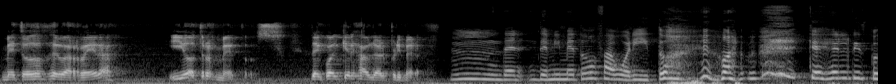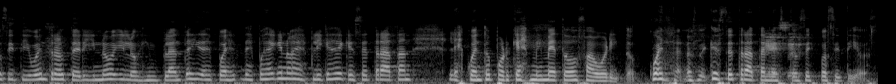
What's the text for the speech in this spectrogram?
métodos de barrera y otros métodos. ¿De cuál quieres hablar primero? Mm, de, mi método favorito, que es el dispositivo intrauterino y los implantes. Y después, después de que nos expliques de qué se tratan, les cuento por qué es mi método favorito. Cuéntanos de qué se tratan estos dispositivos.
